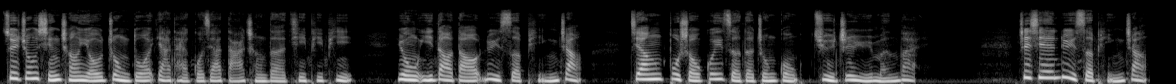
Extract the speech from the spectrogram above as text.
最终形成由众多亚太国家达成的 TPP，用一道道绿色屏障，将不守规则的中共拒之于门外。这些绿色屏障。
